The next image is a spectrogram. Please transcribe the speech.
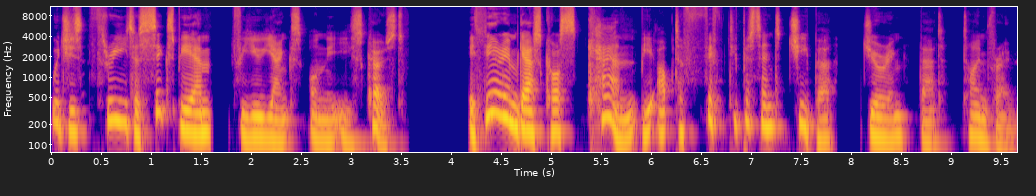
which is 3 to 6 pm for you Yanks on the East Coast. Ethereum gas costs can be up to 50% cheaper during that timeframe.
